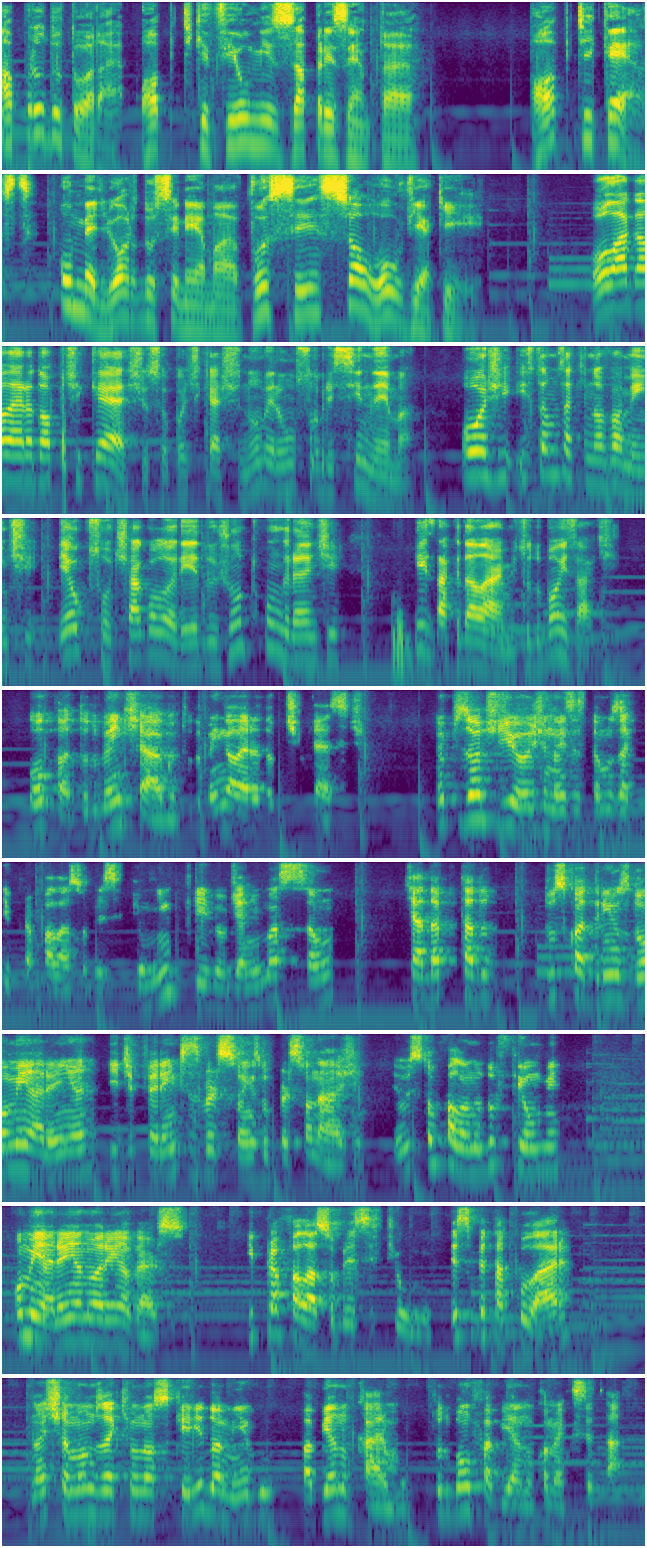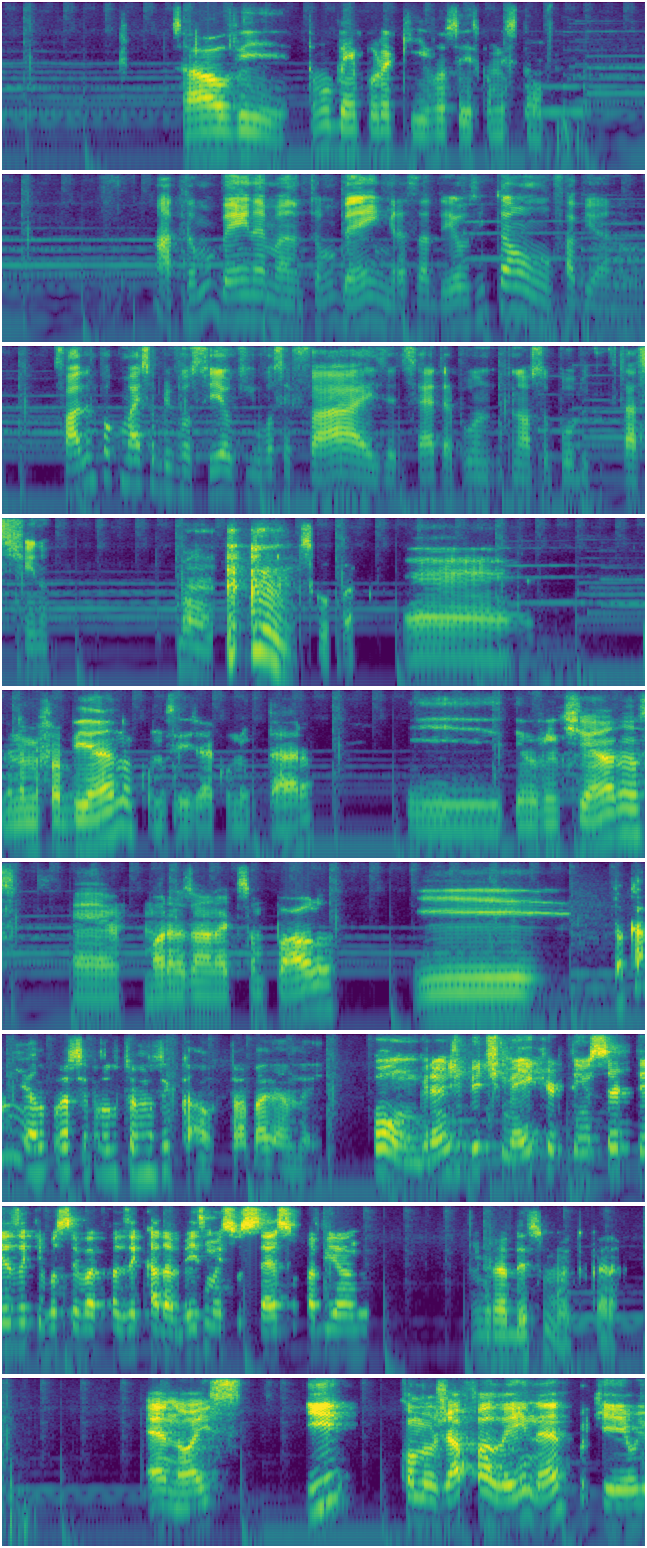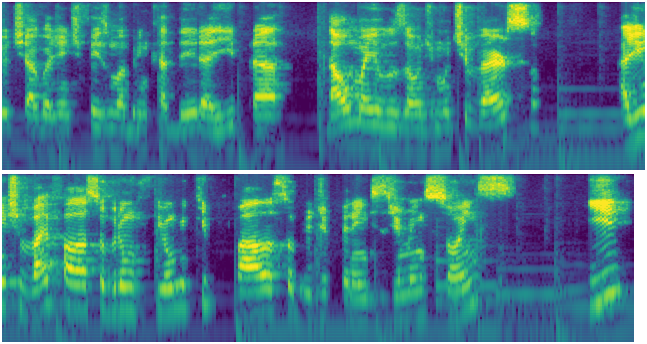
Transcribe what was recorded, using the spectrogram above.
A produtora Optic Filmes apresenta Opticast, o melhor do cinema você só ouve aqui. Olá, galera do Opticast, o seu podcast número 1 um sobre cinema. Hoje estamos aqui novamente, eu que sou o Thiago Loredo, junto com o grande Isaac Dalarme. Tudo bom, Isaac? Opa, tudo bem, Thiago? Tudo bem, galera do Opticast? No episódio de hoje, nós estamos aqui para falar sobre esse filme incrível de animação que é adaptado dos quadrinhos do Homem-Aranha e diferentes versões do personagem. Eu estou falando do filme Homem-Aranha no Aranha Verso. E para falar sobre esse filme espetacular, nós chamamos aqui o nosso querido amigo Fabiano Carmo. Tudo bom, Fabiano? Como é que você tá? Salve! Tamo bem por aqui, e vocês como estão? Ah, tamo bem, né, mano? Tamo bem, graças a Deus. Então, Fabiano, Fale um pouco mais sobre você, o que você faz, etc, para o nosso público que está assistindo. Bom, desculpa. É... Meu nome é Fabiano, como vocês já comentaram, e tenho 20 anos, é... moro na Zona Norte de São Paulo e tô caminhando para ser produtor musical, trabalhando aí. Bom, um grande beatmaker, tenho certeza que você vai fazer cada vez mais sucesso, Fabiano. Agradeço muito, cara. É nós. E como eu já falei, né? Porque eu e o Thiago a gente fez uma brincadeira aí para dar uma ilusão de multiverso. A gente vai falar sobre um filme que fala sobre diferentes dimensões e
